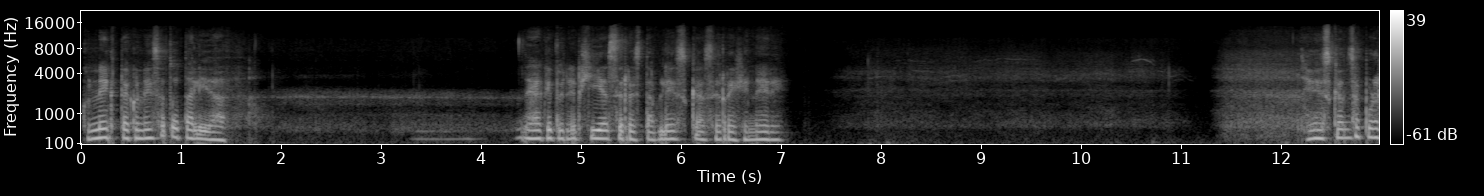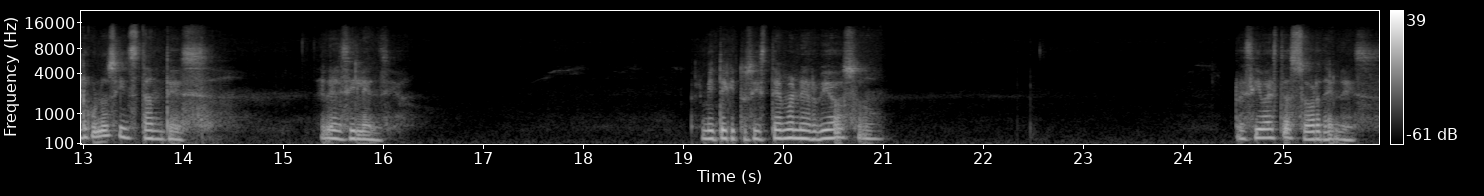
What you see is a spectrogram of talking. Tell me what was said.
Conecta con esa totalidad. Deja que tu energía se restablezca, se regenere. Y descansa por algunos instantes en el silencio. Permite que tu sistema nervioso reciba estas órdenes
